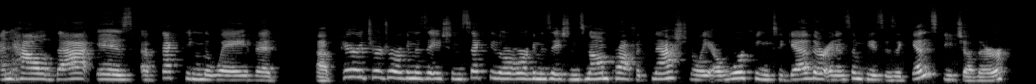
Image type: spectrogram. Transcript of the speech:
and how that is affecting the way that uh, parachurch organizations, secular organizations, nonprofits nationally are working together and in some cases against each other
